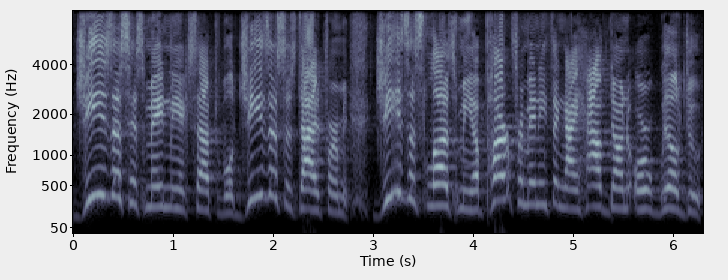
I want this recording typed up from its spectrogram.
Jesus has made me acceptable. Jesus has died for me. Jesus loves me apart from anything I have done or will do.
